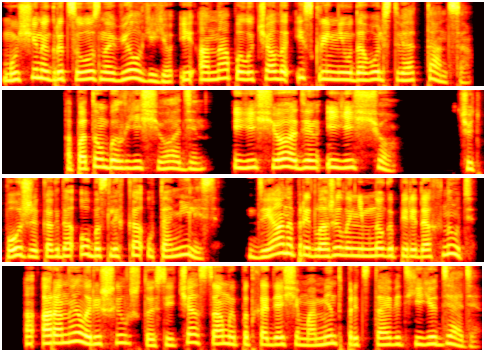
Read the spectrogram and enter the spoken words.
Мужчина грациозно вел ее, и она получала искреннее удовольствие от танца. А потом был еще один, и еще один, и еще. Чуть позже, когда оба слегка утомились, Диана предложила немного передохнуть, а Аранелла решил, что сейчас самый подходящий момент представить ее дяде.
